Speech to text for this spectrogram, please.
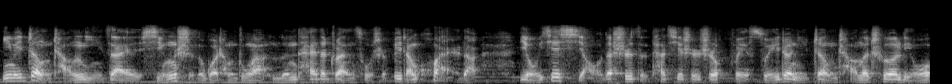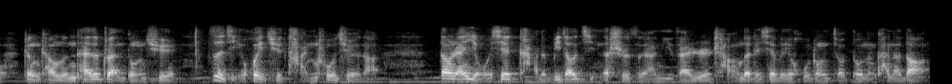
因为正常你在行驶的过程中啊，轮胎的转速是非常快的，有一些小的石子，它其实是会随着你正常的车流、正常轮胎的转动去自己会去弹出去的。当然，有一些卡的比较紧的石子啊，你在日常的这些维护中就都能看得到。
